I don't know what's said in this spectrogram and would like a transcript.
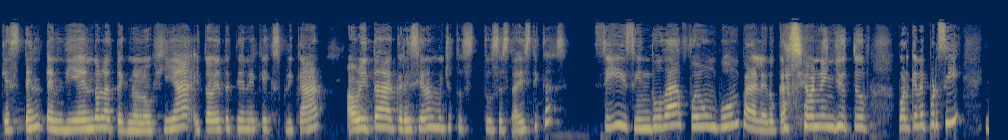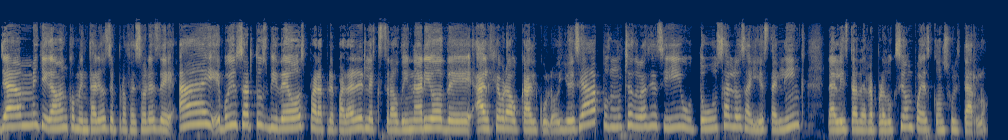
que esté entendiendo la tecnología y todavía te tiene que explicar. Ahorita crecieron mucho tus, tus estadísticas. Sí, sin duda fue un boom para la educación en YouTube, porque de por sí ya me llegaban comentarios de profesores de, ay, voy a usar tus videos para preparar el extraordinario de álgebra o cálculo. Y yo decía, ah, pues muchas gracias, sí, tú úsalos, ahí está el link, la lista de reproducción, puedes consultarlo.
